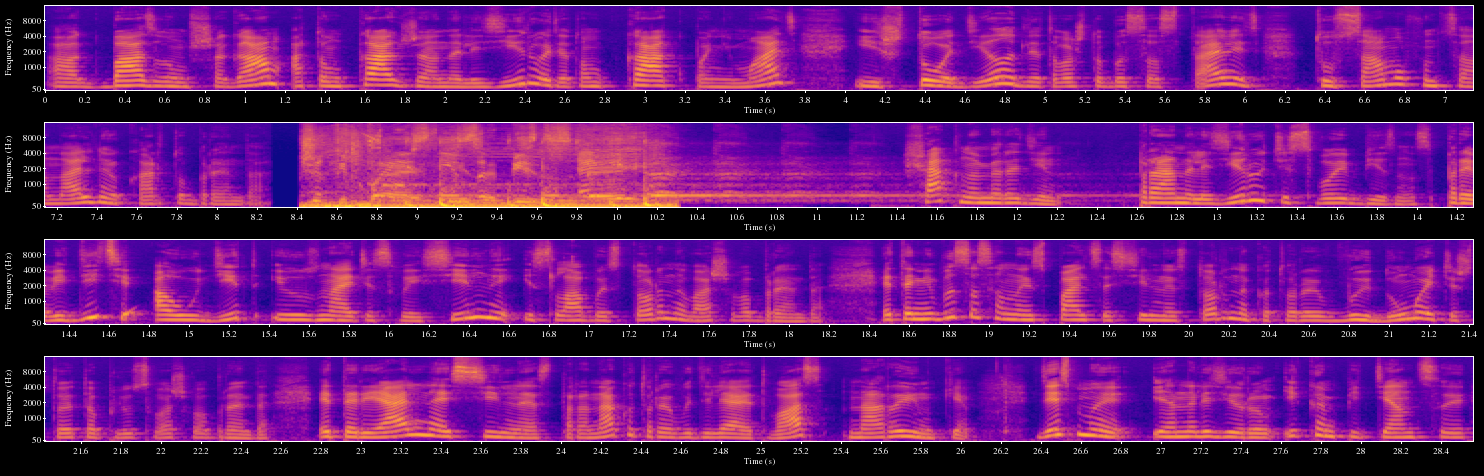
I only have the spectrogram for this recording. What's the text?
а, к базовым шагам о том, как же анализировать, о том, как понимать и что делать для того, чтобы составить ту самую функциональную карту бренда. Шаг номер один Проанализируйте свой бизнес, проведите аудит и узнайте свои сильные и слабые стороны вашего бренда. Это не высосанные из пальца сильные стороны, которые вы думаете, что это плюс вашего бренда. Это реальная сильная сторона, которая выделяет вас на рынке. Здесь мы и анализируем и компетенции,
